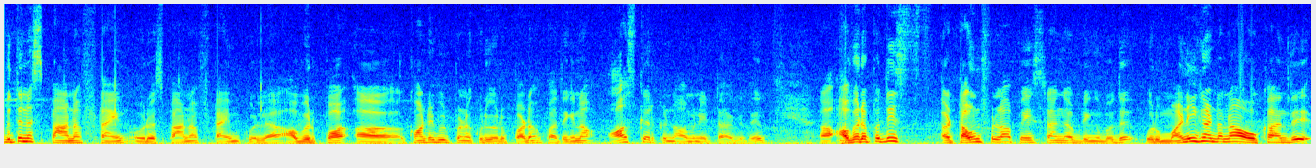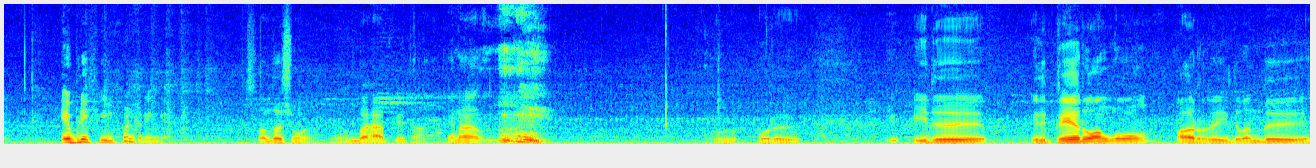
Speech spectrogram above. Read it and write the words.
within a span of time ஒரு ஸ்பேன் ஆஃப் டைம்குள்ளே அவர் கான்ட்ரிபியூட் பண்ணக்கூடிய ஒரு படம் பார்த்தீங்கன்னா ஆஸ்கருக்கு நாமினேட் ஆகுது. அவரை பற்றி டவுன் ஃபுல்லாக பேசுகிறாங்க அப்படிங்கும்போது ஒரு மணிகண்டனாக உட்காந்து எப்படி ஃபீல் பண்ணுறீங்க சந்தோஷமாக இருக்குது ரொம்ப ஹாப்பி தான். ஏன்னா ஒரு- ஒரு இது இது பேர் வாங்குவோம். ஆர் இது வந்து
